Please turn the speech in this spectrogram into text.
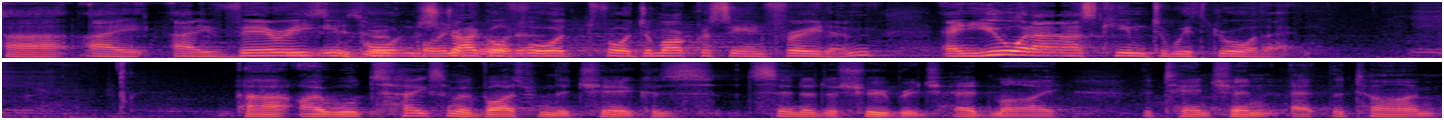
uh, a, a very important struggle for, for democracy and freedom, and you want to ask him to withdraw that. Uh, I will take some advice from the chair because Senator Shoebridge had my attention at the time.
